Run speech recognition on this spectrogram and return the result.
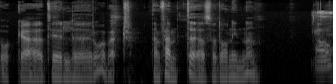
åka till eh, Robert. Den femte, alltså dagen innan. Ja.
